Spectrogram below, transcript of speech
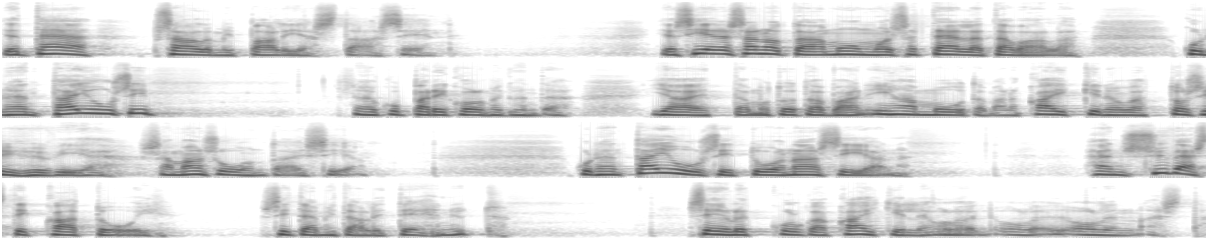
Ja tämä psalmi paljastaa sen – ja siellä sanotaan muun muassa tällä tavalla, kun hän tajusi, se on joku pari kolmekymmentä jaetta, mutta otan vain ihan muutaman. Kaikki ne ovat tosi hyviä, samansuuntaisia. Kun hän tajusi tuon asian, hän syvästi katui sitä, mitä oli tehnyt. Se ei ole, kuulkaa, kaikille ole, ole, olennaista.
